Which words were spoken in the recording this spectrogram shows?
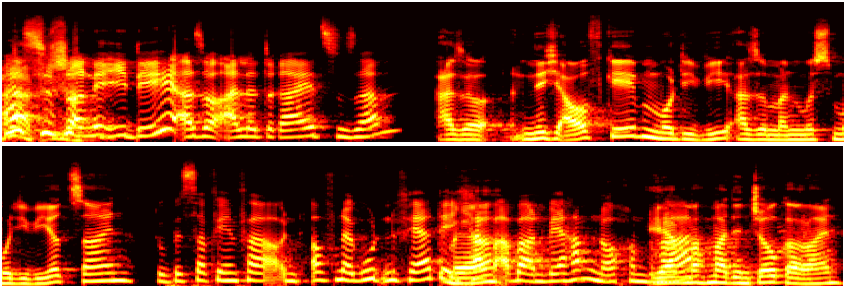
Hast du schon eine Idee? Also alle drei zusammen? Also nicht aufgeben, motivieren, also man muss motiviert sein. Du bist auf jeden Fall auf einer guten Fährte. Ich Ja. habe aber, wir haben noch ein paar. Ja, mach mal den Joker rein.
